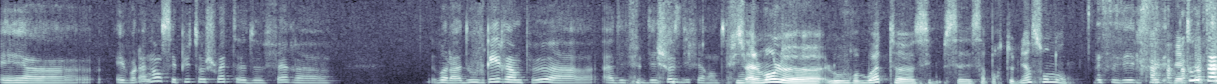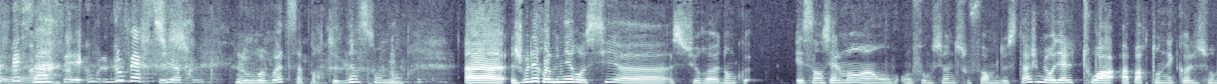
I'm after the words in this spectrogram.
Et, euh, et voilà, non, c'est plutôt chouette de faire... Euh, voilà, d'ouvrir un peu à, des, choses différentes. Finalement, l'ouvre-boîte, ça porte bien son nom. C'est tout à fait ça, c'est l'ouverture. L'ouvre-boîte, ça porte bien son nom. Euh, je voulais revenir aussi euh, sur. Donc, essentiellement, hein, on, fonctionne sous forme de stage. Muriel, toi, à part ton école sur,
